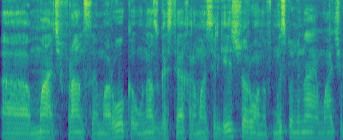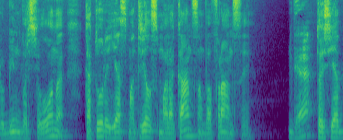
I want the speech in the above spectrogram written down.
А, матч Франция-Марокко. У нас в гостях Роман Сергеевич Шаронов. Мы вспоминаем матч Рубин-Барселона, который я смотрел с марокканцем во Франции. Да? То есть я,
